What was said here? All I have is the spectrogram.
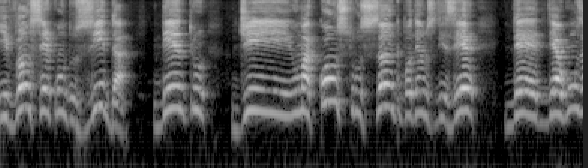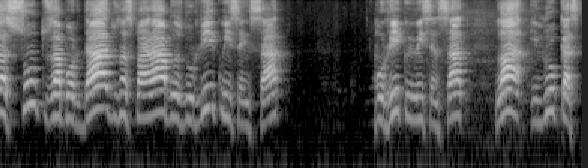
e vão ser conduzida dentro de uma construção que podemos dizer de, de alguns assuntos abordados nas parábolas do rico e insensato, o rico e o insensato, lá em Lucas,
